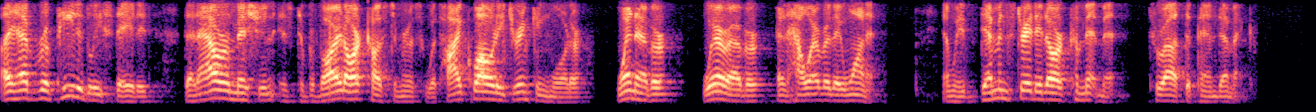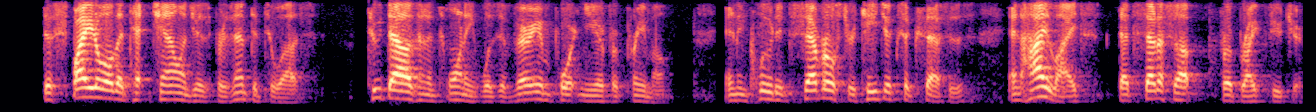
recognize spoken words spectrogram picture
I have repeatedly stated that our mission is to provide our customers with high-quality drinking water whenever, wherever, and however they want it, and we've demonstrated our commitment throughout the pandemic. Despite all the challenges presented to us, 2020 was a very important year for Primo and included several strategic successes and highlights that set us up for a bright future.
